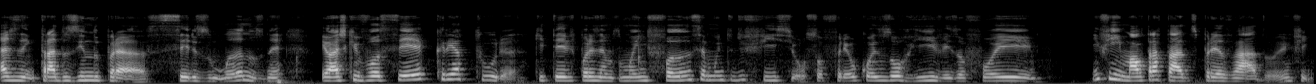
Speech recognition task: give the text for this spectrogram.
Assim, traduzindo para seres humanos, né? Eu acho que você, criatura, que teve, por exemplo, uma infância muito difícil, ou sofreu coisas horríveis, ou foi, enfim, maltratado, desprezado, enfim,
